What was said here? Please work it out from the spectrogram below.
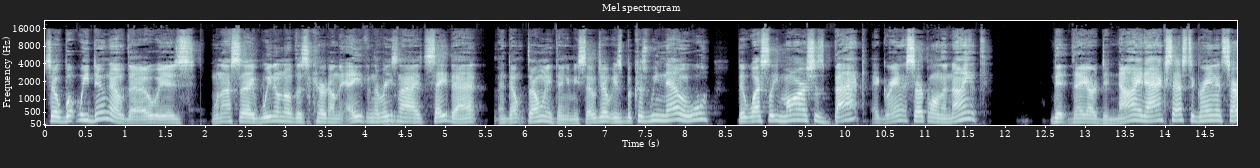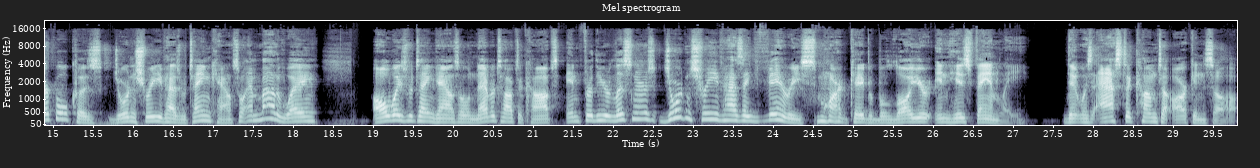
So what we do know though is when I say we don't know if this occurred on the 8th, and the reason I say that, and don't throw anything at me, Sojo, is because we know that Wesley Marsh is back at Granite Circle on the 9th, that they are denied access to Granite Circle because Jordan Shreeve has retained counsel. And by the way, always retain counsel, never talk to cops. And for your listeners, Jordan Shreeve has a very smart, capable lawyer in his family that was asked to come to Arkansas.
